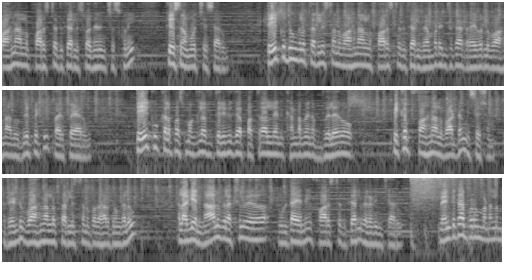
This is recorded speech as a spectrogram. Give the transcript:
వాహనాలను ఫారెస్ట్ అధికారులు స్వాధీనం చేసుకుని కేసు నమోదు చేశారు. టేకు దొంగలు తరలిస్తున్న వాహనాలను ఫారెస్ట్ అధికారులు వెంబడించగా డ్రైవర్లు వాహనాలు వదిలిపెట్టి పారిపోయారు. టేకు కలప స్మగ్లర్లు తెలివిగా పత్రాలు లేని ఖండమైన బొలెరో పికప్ వాహనాలు వాడడం విశేషం. రెండు వాహనాల్లో తరలిస్తున్న పదహారు దొంగలు అలాగే నాలుగు లక్షల ఉంటాయని ఫారెస్ట్ అధికారులు వెల్లడించారు. వెంకటాపురం మండలం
